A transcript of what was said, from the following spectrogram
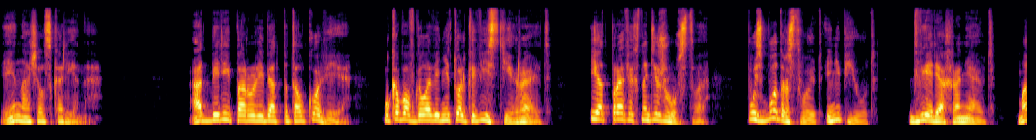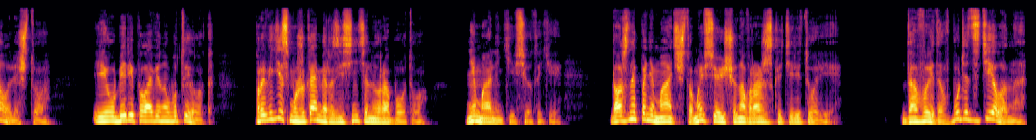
и начал с Карена. «Отбери пару ребят потолковее, у кого в голове не только виски играет, и отправь их на дежурство. Пусть бодрствуют и не пьют. Двери охраняют, мало ли что. И убери половину бутылок. Проведи с мужиками разъяснительную работу. Не маленькие все-таки. Должны понимать, что мы все еще на вражеской территории. Давыдов, будет сделано.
